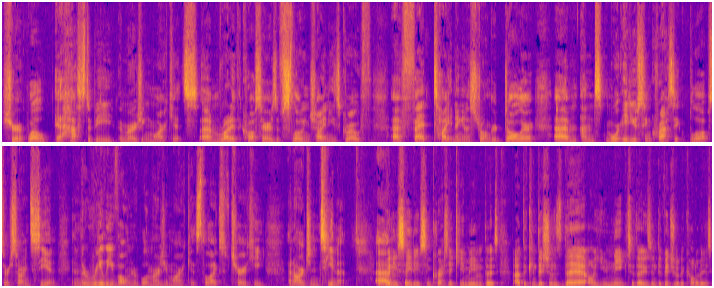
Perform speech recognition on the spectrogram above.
Sure. Well, it has to be emerging markets, um, right at the crosshairs of slowing Chinese growth, uh, Fed tightening and a stronger dollar, um, and more idiosyncratic blow-ups we're starting to see in, in the really vulnerable emerging markets, the likes of Turkey and Argentina. Um, when you say idiosyncratic, you mean that uh, the conditions there are unique to those individual economies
